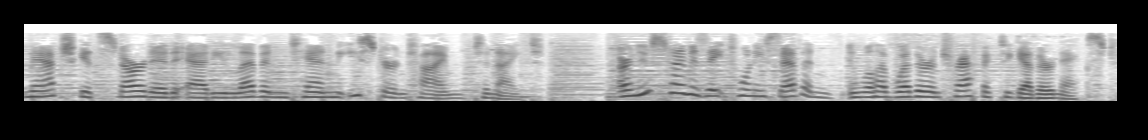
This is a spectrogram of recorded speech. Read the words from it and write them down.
match gets started at 11:10 Eastern Time tonight. Our news time is 8:27 and we'll have weather and traffic together next.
